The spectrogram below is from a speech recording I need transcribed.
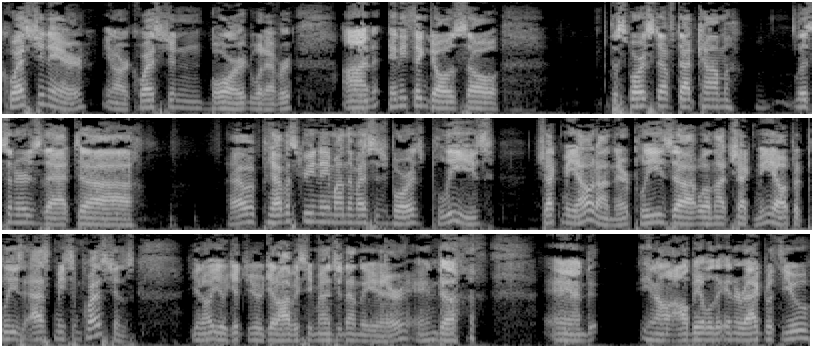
questionnaire, in our question board, whatever, on Anything Goes. So, the sportstuff.com listeners that uh, have a, have a screen name on the message boards, please check me out on there. Please, uh, well, not check me out, but please ask me some questions. You know, you'll get you'll get obviously mentioned on the air, and uh, and you know I'll be able to interact with you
